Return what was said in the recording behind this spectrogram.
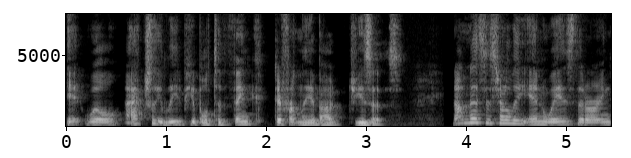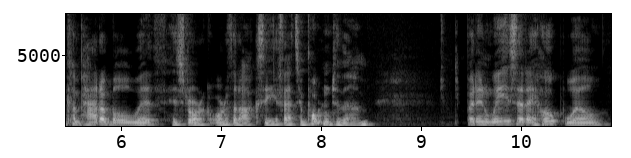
it will actually lead people to think differently about Jesus. Not necessarily in ways that are incompatible with historic orthodoxy, if that's important to them, but in ways that I hope will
